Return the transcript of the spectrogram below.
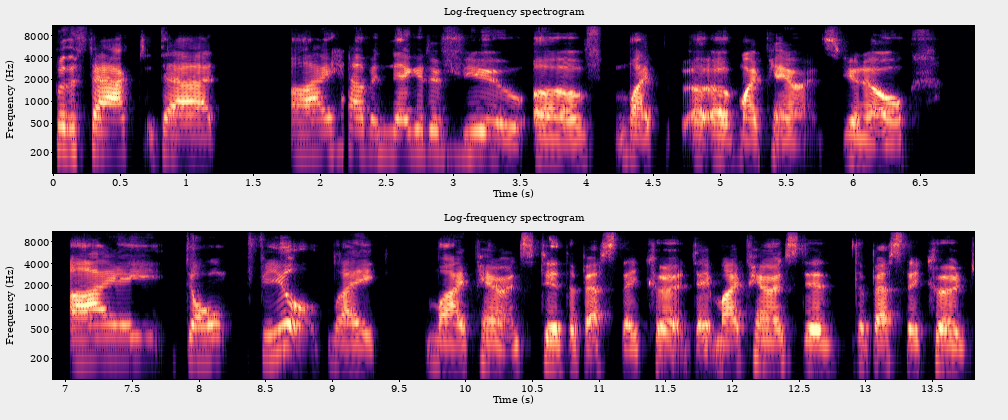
for the fact that I have a negative view of my uh, of my parents, you know. I don't feel like my parents did the best they could. They, my parents did the best they could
